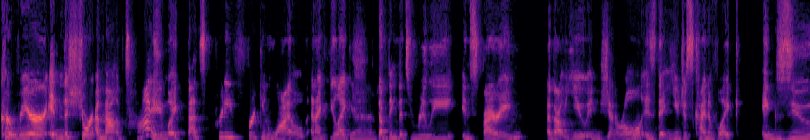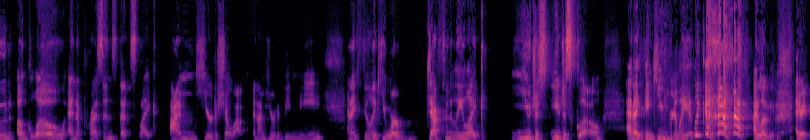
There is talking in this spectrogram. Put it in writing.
career in the short amount of time. Like, that's pretty freaking wild. And I feel like yeah. something that's really inspiring about you in general is that you just kind of like exude a glow and a presence that's like I'm here to show up and I'm here to be me and I feel like you are definitely like you just you just glow. And i think you really like i love you. Anyway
